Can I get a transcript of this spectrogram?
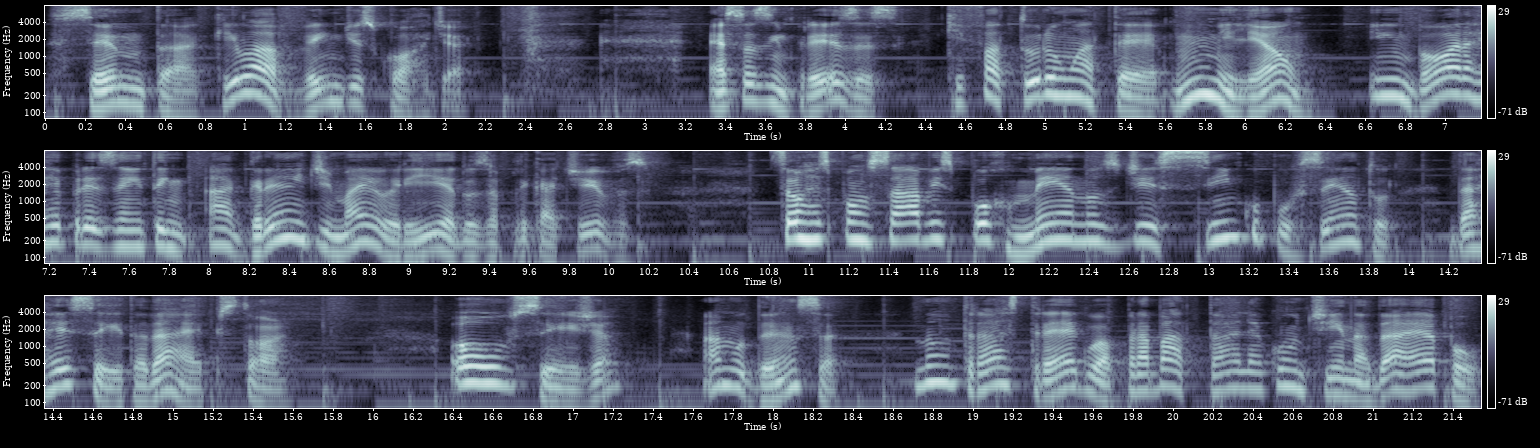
Senta que lá vem discórdia. Essas empresas que faturam até 1 milhão, embora representem a grande maioria dos aplicativos, são responsáveis por menos de 5% da receita da App Store. Ou seja, a mudança não traz trégua para a batalha contínua da Apple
